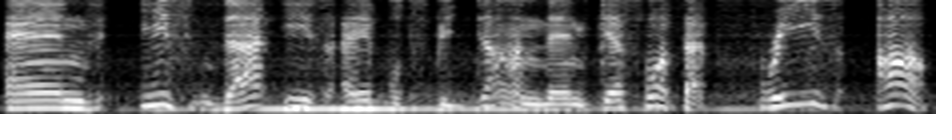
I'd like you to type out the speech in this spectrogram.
And if that is able to be done, then guess what? That frees up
